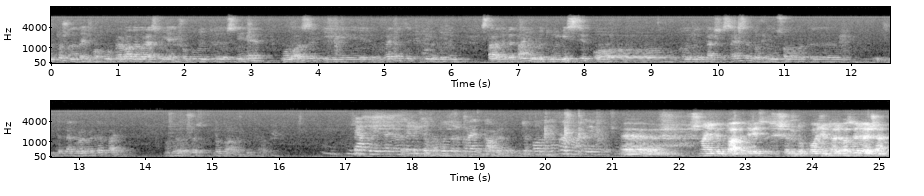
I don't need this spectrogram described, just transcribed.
не то, що не дай Бог, ну природа бере своє. Якщо будуть е, сніги, морози і витрати, тоді ми будемо ставити питання в лютому місці, по, коли буде перша сесія, дофінансовувати ДП «Дороги Прикарпаття. Можливо, щось додати. Дякую, це дуже коректно доповнення. Прошу, Наталія Е, Шановні депутати, дивіться, ще доповнюю Віталія Васильовича,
